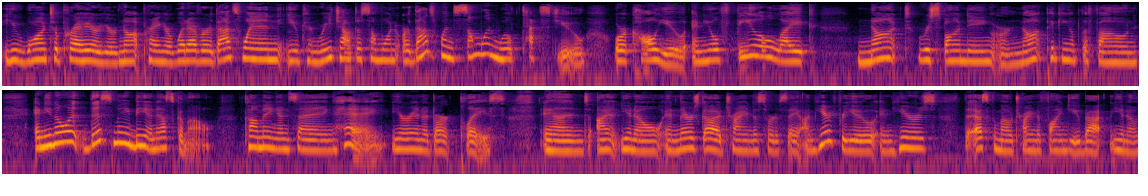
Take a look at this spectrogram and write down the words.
you want to pray or you're not praying or whatever that's when you can reach out to someone or that's when someone will text you or call you and you'll feel like not responding or not picking up the phone. And you know what? This may be an Eskimo coming and saying, "Hey, you're in a dark place." And I, you know, and there's God trying to sort of say, "I'm here for you." And here's the Eskimo trying to find you back, you know,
